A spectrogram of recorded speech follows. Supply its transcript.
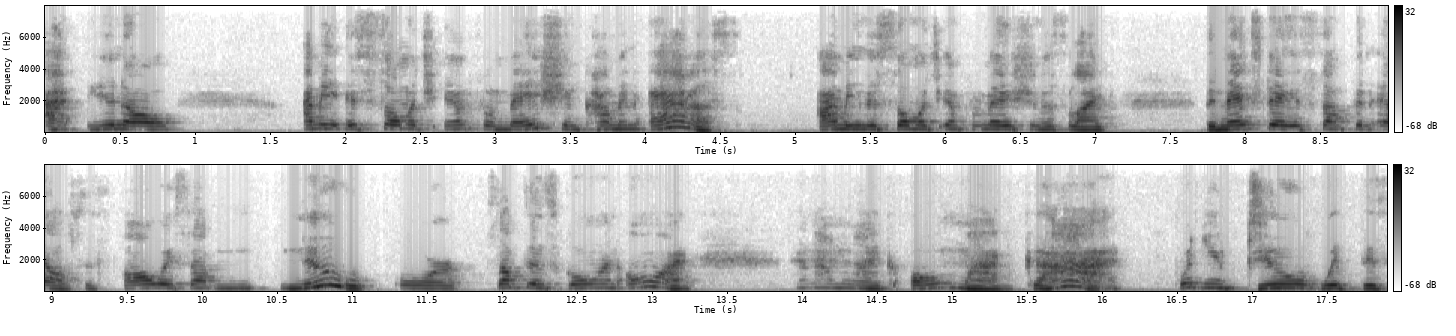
I, you know, I mean, it's so much information coming at us. I mean, there's so much information. It's like the next day is something else. It's always something new or something's going on. And I'm like, oh my God, what do you do with this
